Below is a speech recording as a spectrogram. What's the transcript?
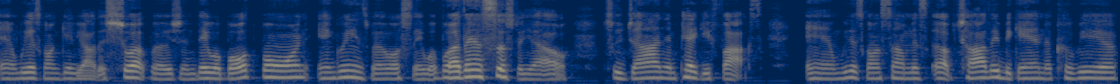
And we're just gonna give y'all the short version. They were both born in Greensboro, so they were brother and sister, y'all to John and Peggy Fox. And we're just to sum this up. Charlie began a career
